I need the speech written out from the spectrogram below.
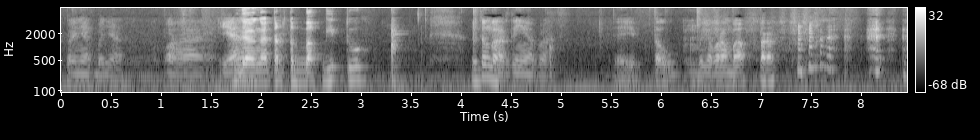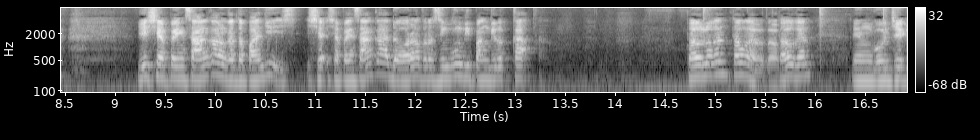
banyak banyak Wah, ya Nggak nggak tertebak gitu. tau nggak artinya apa ya itu banyak orang baper ya siapa yang sangka orang kata Panji si- siapa yang sangka ada orang tersinggung dipanggil kak. Tahu lo kan? Tahu nggak? Tahu, tahu. tahu kan? Yang Gojek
